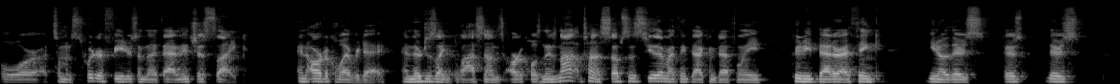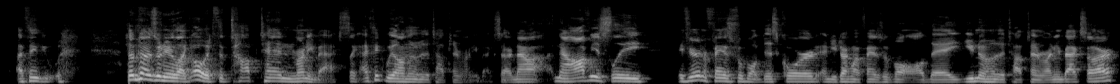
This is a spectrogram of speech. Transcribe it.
or someone's Twitter feed or something like that, and it's just like an article every day, and they're just like blasting out these articles, and there's not a ton of substance to them. I think that can definitely could be better. I think you know there's there's there's I think sometimes when you're like, oh, it's the top 10 running backs, like I think we all know who the top 10 running backs are. Now, now obviously, if you're in a fantasy football Discord and you're talking about fantasy football all day, you know who the top 10 running backs are.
